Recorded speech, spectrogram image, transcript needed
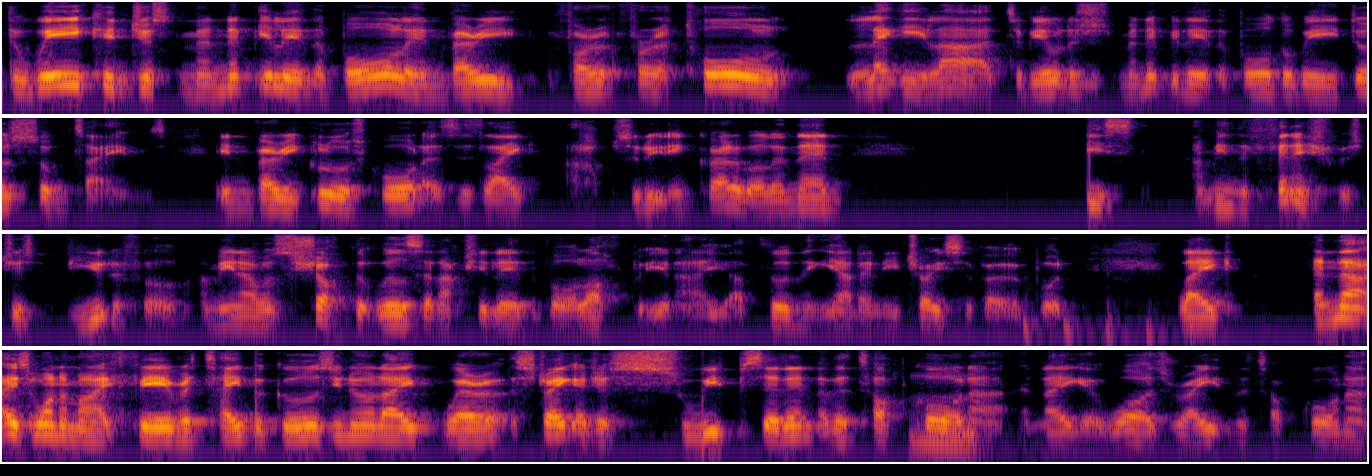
the way he can just manipulate the ball in very for for a tall, leggy lad to be able to just manipulate the ball the way he does sometimes in very close quarters is like absolutely incredible. And then he's, I mean, the finish was just beautiful. I mean, I was shocked that Wilson actually laid the ball off, but you know, I, I don't think he had any choice about it. But like, and that is one of my favorite type of goals, you know, like where a striker just sweeps it into the top Mm. corner, and like it was right in the top corner.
